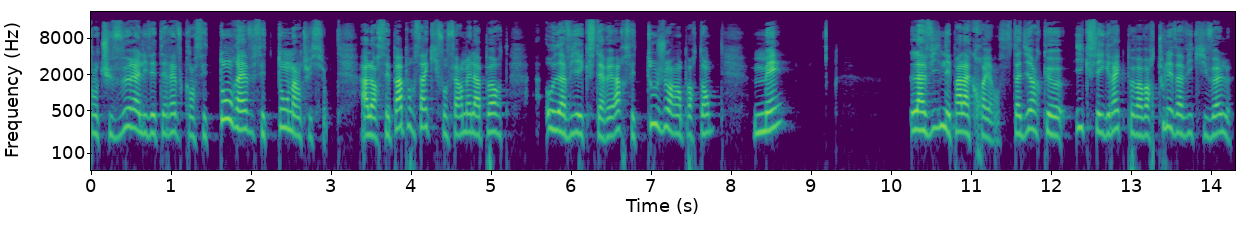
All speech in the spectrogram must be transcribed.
quand tu veux réaliser tes rêves, quand c'est ton rêve, c'est ton intuition. Alors, c'est pas pour ça qu'il faut fermer la porte aux avis extérieurs, c'est toujours important, mais la vie n'est pas la croyance. C'est-à-dire que X et Y peuvent avoir tous les avis qu'ils veulent,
